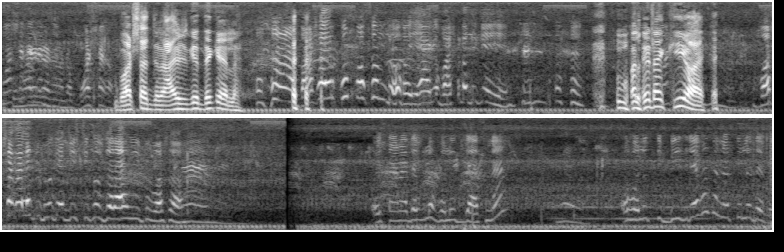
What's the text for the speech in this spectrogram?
বর্ষাকালে বর্ষার জন্য আয়ুষকে দেখে এলো। বলে কি হয় হলুদ কি বীজ রেখেছে না তুলে দেবে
